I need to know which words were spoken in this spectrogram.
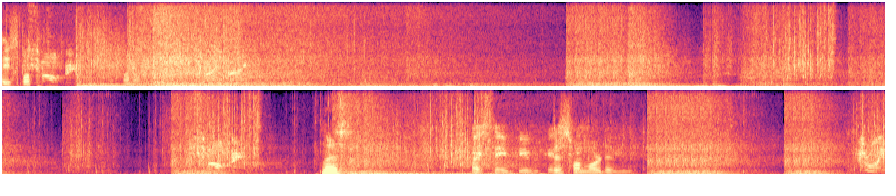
A spot. One on. Nice. I stay B because There's one more there. Throwing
